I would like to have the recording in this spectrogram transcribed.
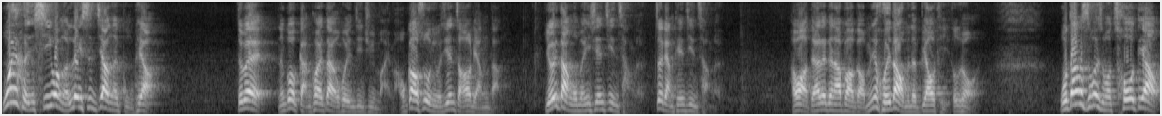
我也很希望有类似这样的股票，对不对？能够赶快带我会员进去买嘛。我告诉你，我今天找到两档，有一档我们先进场了，这两天进场了，好不好？等下再跟他报告。我们先回到我们的标题，同学们，我当时为什么抽掉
